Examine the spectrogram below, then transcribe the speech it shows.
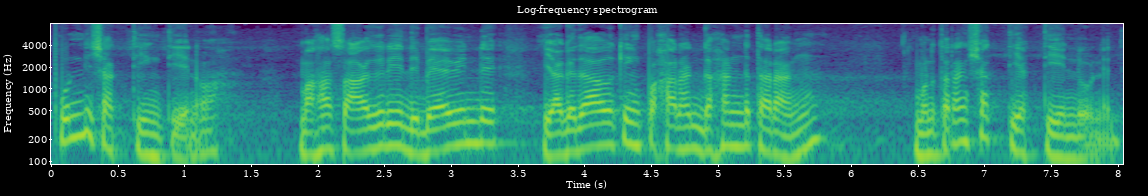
පුුණ්‍ය ශක්තිීන් තියෙනවා. මහා සාගරයේ දෙබෑවෙන්ඩ යගදාවකින් පහරක් ගහන්ඩ තරන් මොන තරං ශක්තියක් තියෙන්ඩෝ නැද.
